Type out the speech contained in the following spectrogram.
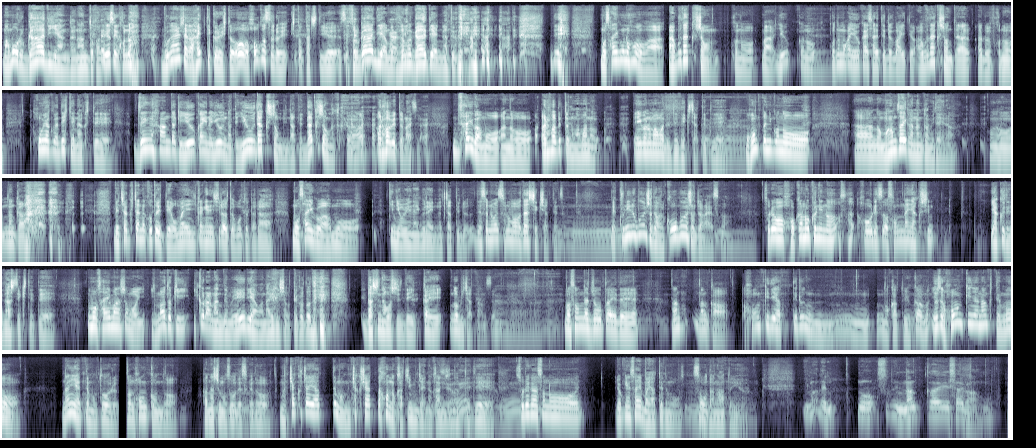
守るガーディアンがなんとか要するにこの部外者が入ってくる人を保護する人たちっていうそのガーディアンまでそのガーディアンになってて。でもう最後の方はアブダクションこの,、まあ、この子供が誘拐されてる場合ってアブダクションってあるこの翻訳ができてなくて前半だけ誘拐の U になって U ダクションになってダクションがアルファベットなんですよ。最後はもうあのアルファベットのままの英語のままで出てきちゃっててもう本当にこのあの漫才かなんかみたいなこのなんか めちゃくちゃなこと言ってお前いい加減にしろと思ってたらもう最後はもう手に負えないぐらいになっちゃってるでそれはそのまま出してきちゃってるんですよ。で国の文書だから公文書じゃないですか。それを他の国の法律をそんな役し役で出してきててでも裁判所も今時いくらなんでもエイリアンはないでしょってことで 出し直しで一回伸びちゃったんですよ。まあ、そんな状態でなんなんか本気でやってるのかというか、要するに本気じゃなくても何やっても通る。その香港の話もそうですけど、むちゃくちゃやってもむちゃくちゃやった方の勝ちみたいな感じになってて、それがその旅券裁判やっててもそうだなという。今でもうすでに何回裁判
